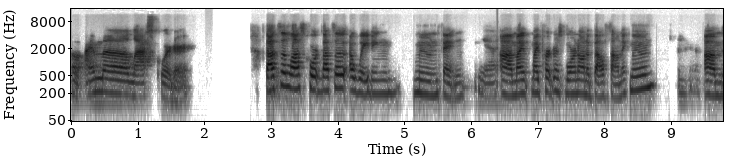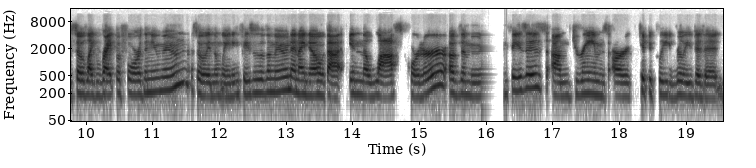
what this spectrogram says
Oh, I'm a last quarter. That's a last quarter. That's a, a waning moon thing. Yeah. Um, my my partner's born on a balsamic moon. Mm-hmm. Um, so like right before the new moon, so in the waning phases of the moon, and I know that in the last quarter of the moon phases, um, dreams are typically really vivid,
